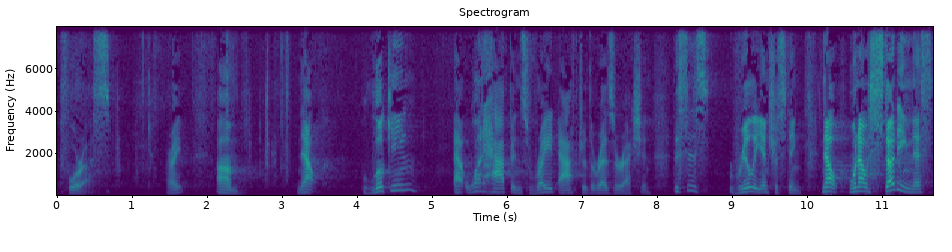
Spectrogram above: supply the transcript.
for us. All right? Um, now, looking at what happens right after the resurrection, this is really interesting. Now, when I was studying this,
